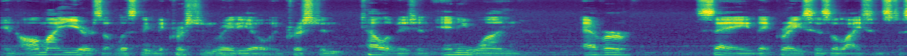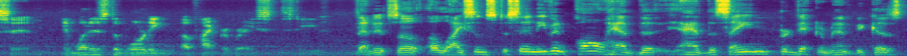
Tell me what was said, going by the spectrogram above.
in all my years of listening to Christian radio and Christian television anyone ever say that grace is a license to sin. And what is the warning of hyper grace, Steve? that it's a, a license to sin. Even Paul had the had the same predicament because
